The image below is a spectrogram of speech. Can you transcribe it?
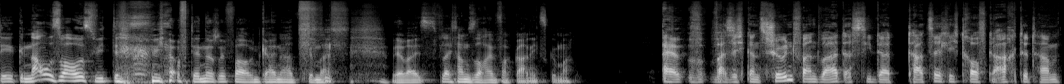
der genauso aussieht wie auf Teneriffa und keiner hat's gemacht. Wer weiß, vielleicht haben sie auch einfach gar nichts gemacht. Äh, was ich ganz schön fand, war, dass sie da tatsächlich drauf geachtet haben,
